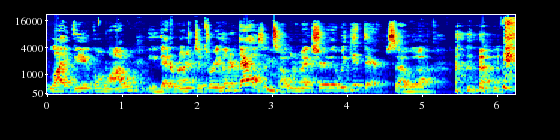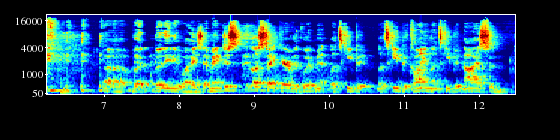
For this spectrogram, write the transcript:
light vehicle model. You got to run it to 300,000. So I want to make sure that we get there. So, uh, uh, but, but anyways, I mean, just let's take care of the equipment. Let's keep it, let's keep it clean. Let's keep it nice and,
